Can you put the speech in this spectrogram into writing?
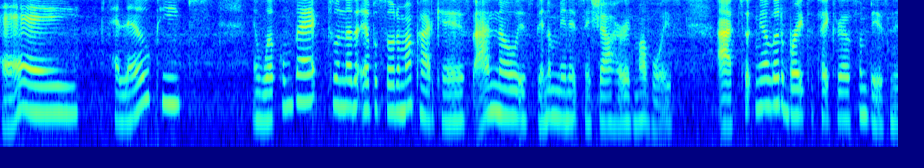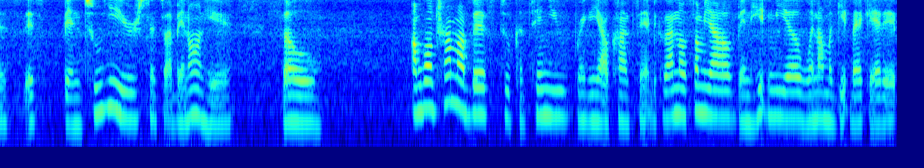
Hey, hello, peeps, and welcome back to another episode of my podcast. I know it's been a minute since y'all heard my voice. I took me a little break to take care of some business. It's been two years since I've been on here, so I'm gonna try my best to continue bringing y'all content because I know some of y'all have been hitting me up when I'm gonna get back at it.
